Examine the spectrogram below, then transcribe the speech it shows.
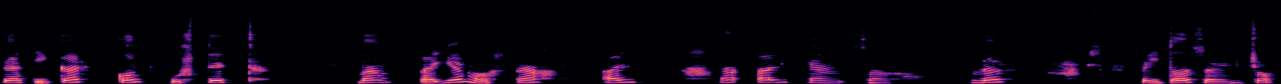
platicar con usted. vayamos a, al, a alcanzar Rito Sancho.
